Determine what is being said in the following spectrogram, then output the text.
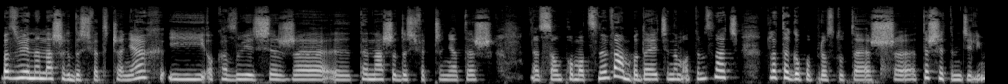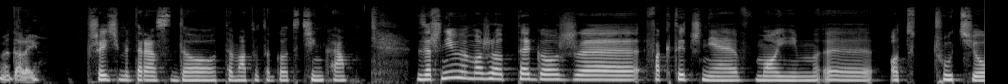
bazuje na naszych doświadczeniach i okazuje się, że y, te nasze doświadczenia też są pomocne Wam, bo dajecie nam o tym znać, dlatego po prostu też, y, też się tym dzielimy dalej. Przejdźmy teraz do tematu tego odcinka. Zacznijmy może od tego, że faktycznie w moim y, odczuciu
